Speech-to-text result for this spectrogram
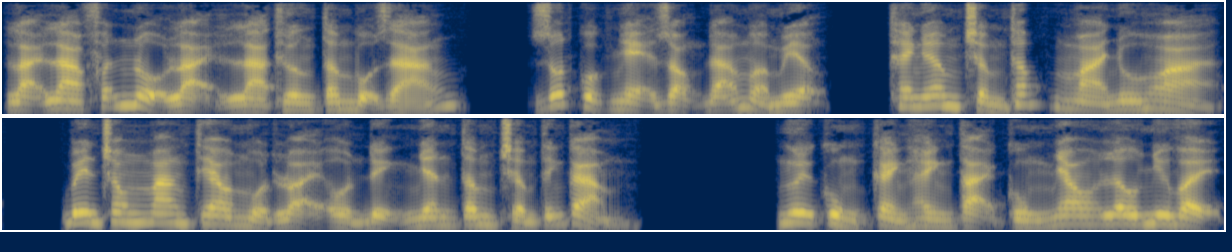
lại là phẫn nộ lại là thương tâm bộ dáng, rốt cuộc nhẹ giọng đã mở miệng, thanh âm trầm thấp mà nhu hòa, bên trong mang theo một loại ổn định nhân tâm trầm tĩnh cảm. Ngươi cùng cảnh hành tại cùng nhau lâu như vậy,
